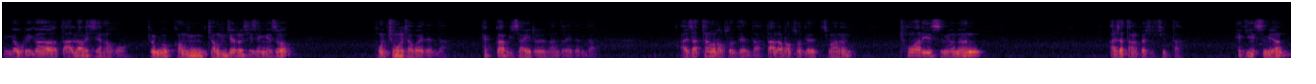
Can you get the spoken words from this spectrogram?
그러니까 우리가 달러를 희생하고 결국 경, 경제를 희생해서 권총을 잡아야 된다. 핵과 미사일을 만들어야 된다. 알사탕은 없어도 된다. 달러는 없어도 됐지만은 총알이 있으면은 알사탕을 뺏을 수 있다. 핵이 있으면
